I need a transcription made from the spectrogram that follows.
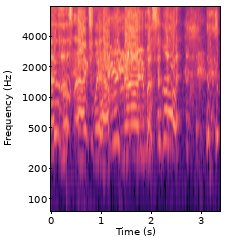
Is this actually happening? No, you messed it up.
